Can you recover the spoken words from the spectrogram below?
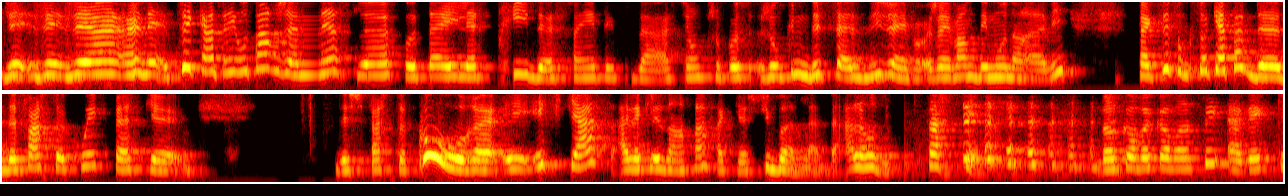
j'ai un, Tu sais, quand tu es auteur jeunesse, il faut que l'esprit de synthétisation. Je sais pas, j'ai aucune idée si ça se dit, j'invente des mots dans la vie. Fait que tu sais, il faut que tu sois capable de, de faire ça quick parce que de faire ce cours euh, et efficace avec les enfants. Fait que je suis bonne là-dedans. Allons-y. Parfait. Donc, on va commencer avec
